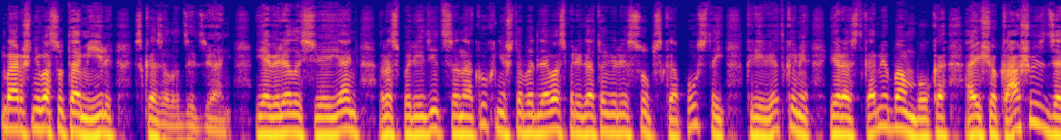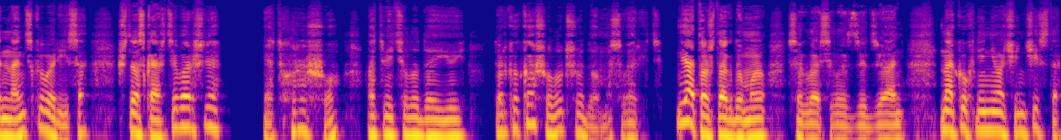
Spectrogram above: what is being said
«Барышни вас утомили», — сказала Цзюань. «Я велела Сюэянь распорядиться на кухне, чтобы для вас приготовили суп с капустой, креветками и ростками бамбука, а еще кашу из дзяннаньского риса. Что скажете, барышня?» «Это хорошо», — ответила Даюй. Только кашу лучше дома сварить. — Я тоже так думаю, — согласилась Дзидзюань. — На кухне не очень чисто,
